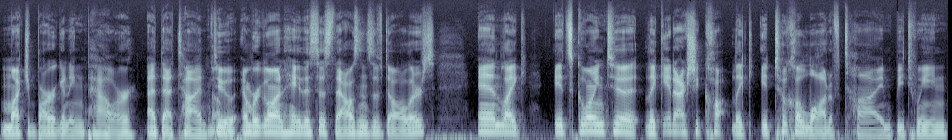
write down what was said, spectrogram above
much bargaining power at that time too. And we're going, "Hey, this is thousands of dollars." And like it's going to like it actually co- like it took a lot of time between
